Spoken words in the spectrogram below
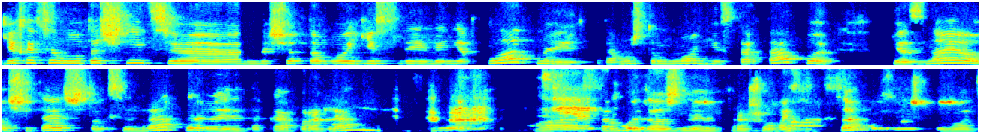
я хотела уточнить э, насчет того, есть ли или нет платные, потому что многие стартапы я знаю, считают, что акселераторы такая программа, где а, с тобой должны хорошо возиться. Вот,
